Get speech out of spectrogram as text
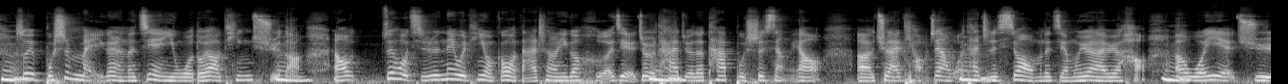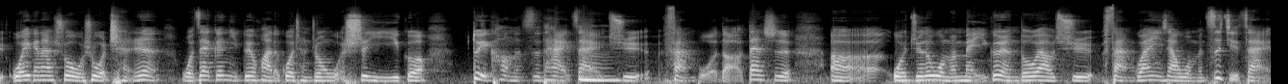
嗯所以不是每一个人的建议我都要听取的。嗯然后最后，其实那位听友跟我达成了一个和解，就是他觉得他不是想要呃去来挑战我，嗯他只是希望我们的节目越来越好。嗯呃，我也去，我也跟他说，我说我承认我在跟你对话的过程中，我是以一个。对抗的姿态再去反驳的。但是，呃，我觉得我们每一个人都要去反观一下我们自己在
